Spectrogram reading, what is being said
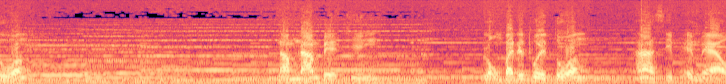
ตวง นำน้ำเบสขิง ลงไปในถ้วยตวง 50 ml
